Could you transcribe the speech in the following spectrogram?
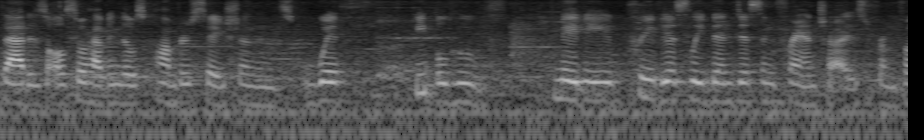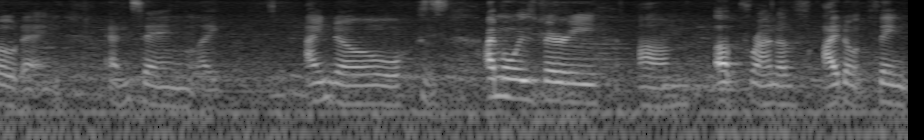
that is also having those conversations with people who've maybe previously been disenfranchised from voting and saying, like, I know, because I'm always very um, upfront of I don't think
